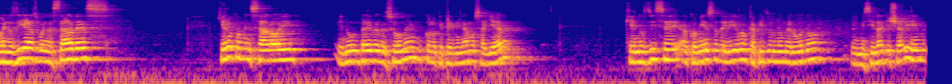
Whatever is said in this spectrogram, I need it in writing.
Buenos días, buenas tardes. Quiero comenzar hoy en un breve resumen con lo que terminamos ayer, que nos dice al comienzo del libro, capítulo número uno, el Mesilat Yesharim,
